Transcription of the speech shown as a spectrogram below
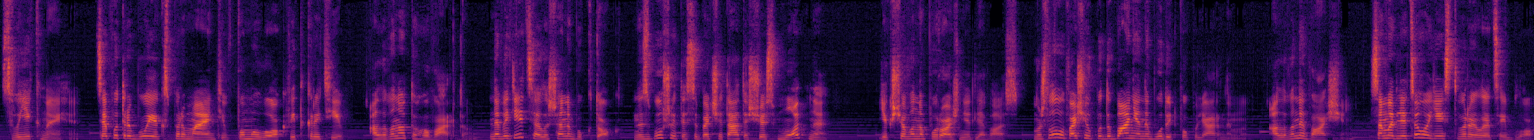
свої книги. Це потребує експериментів, помилок, відкриттів, але воно того варто. Не ведіться лише на букток. Не змушуйте себе читати щось модне, якщо воно порожнє для вас. Можливо, ваші вподобання не будуть популярними, але вони ваші. Саме для цього я й створила цей блог,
